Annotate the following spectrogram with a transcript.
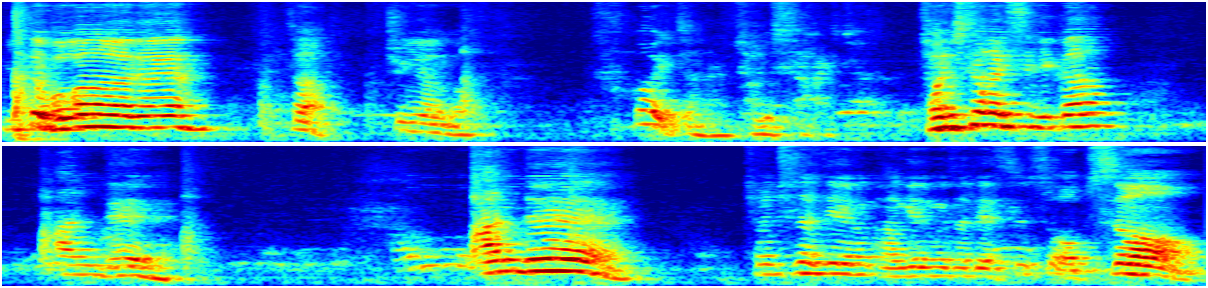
이때 뭐가 나와야 돼? 자, 중요한 거. to가 있잖아요. 전치사가 있잖아요. 전치사가 있으니까 안 돼. 안 돼. 전치사 뒤에는 관계동사 대쓸수 없어.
